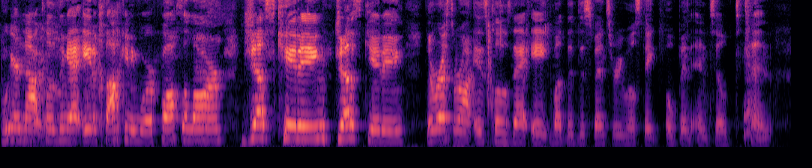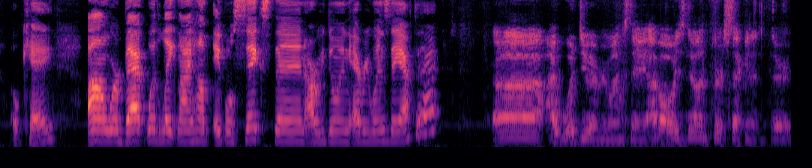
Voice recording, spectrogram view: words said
we're not closing at eight o'clock anymore. False alarm. Just kidding. Just kidding. The restaurant is closed at eight, but the dispensary will stay open until ten. Okay. Um, we're back with late night hump April sixth. Then are we doing every Wednesday after that? Uh, I would do every Wednesday. I've always done first, second, and third.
